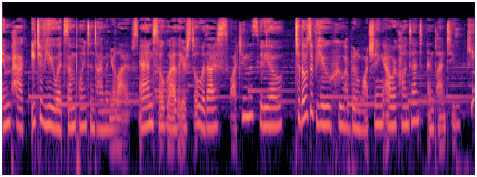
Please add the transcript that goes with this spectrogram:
impact each of you at some point in time in your lives, and so glad that you're still with us watching this video. To those of you who have been watching our content and plan to keep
